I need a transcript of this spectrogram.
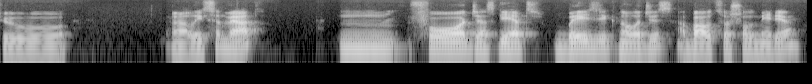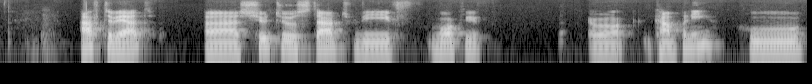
to uh, listen that mm, for just get basic knowledges about social media after that, uh, should to start with work with a company who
